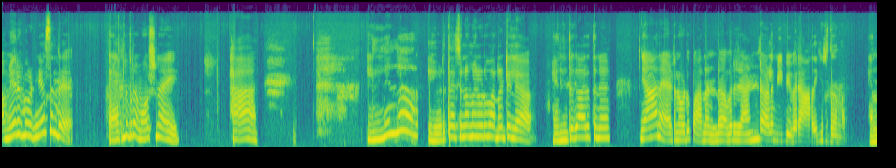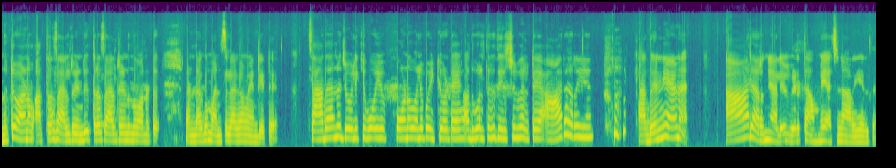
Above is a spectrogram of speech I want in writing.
അമ്മയൊരു ഗുഡ് ന്യൂസ് ഉണ്ട്. ഏട്ടന് പ്രൊമോഷനായി ഹാ. ഇല്ലില്ല. ഇവിടുത്തെ അച്ഛനും അമ്മേനോട് പറഞ്ഞിട്ടില്ല. എന്ത് കാര്യത്തിന്? ഞാൻ ഏട്ടനോട് പറഞ്ഞിട്ടുണ്ട്. അവർ രണ്ടാളും ഈ വിവരം അറിയരുതെന്ന്. എന്നിട്ട് വേണം അത്ര സാലറി ഉണ്ട് ഇത്ര സാലറി ഉണ്ടെന്ന് പറഞ്ഞിട്ട് രണ്ടാൾക്കും മനസ്സിലാക്കാൻ വേണ്ടിയിട്ട്. സാധാരണ ജോലിക്ക് പോയി പോണ പോലെ പോയിക്കോട്ടെ അതുപോലെ തന്നെ തിരിച്ചു വരട്ടെ ആരറിയാൻ? അതന്നെയാണ്. തന്നെയാണ് ആരറിഞ്ഞാലും ഇവിടുത്തെ അമ്മയും അച്ഛനും അറിയരുത്.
